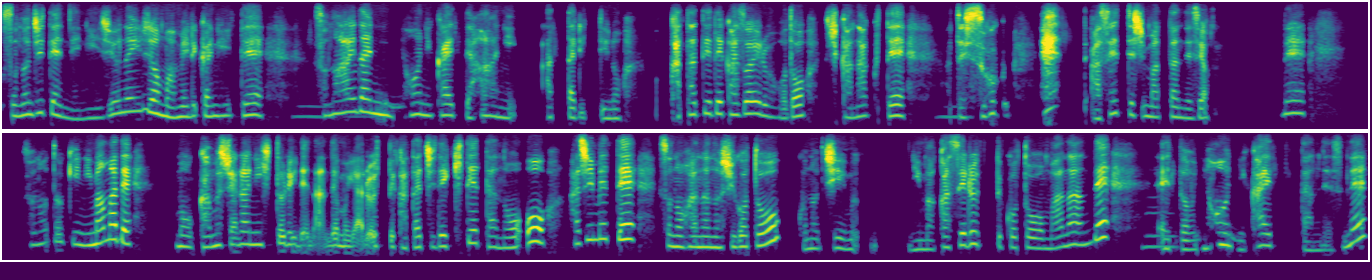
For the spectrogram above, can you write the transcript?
その時点で20年以上もアメリカにいて、その間に日本に帰って母に会ったりっていうのを片手で数えるほどしかなくて、私すごく、え？って焦ってしまったんですよ。で、その時に今までもうがむしゃらに一人で何でもやるって形で来てたのを、初めてその花の仕事をこのチームに任せるってことを学んで、うん、えっと、日本に帰ったんですね。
